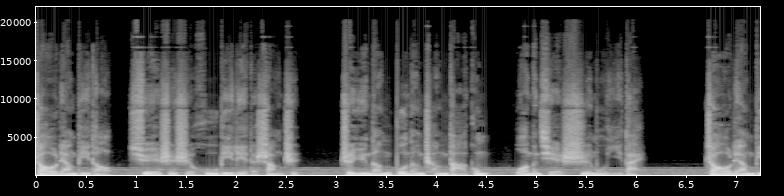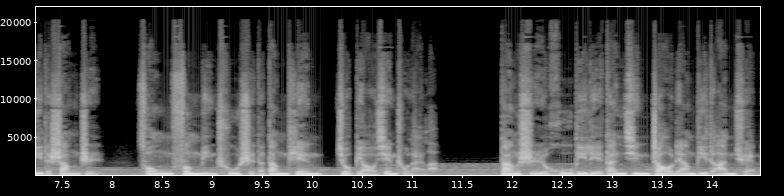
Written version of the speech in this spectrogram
赵良弼道确实是忽必烈的上智，至于能不能成大功，我们且拭目以待。赵良弼的上智从奉命出使的当天就表现出来了。当时忽必烈担心赵良弼的安全，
